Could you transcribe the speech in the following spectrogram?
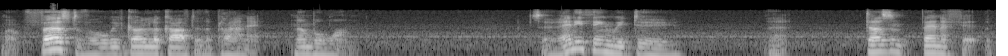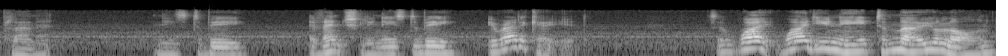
Well, first of all, we've got to look after the planet, number one. So anything we do that doesn't benefit the planet needs to be, eventually needs to be eradicated. So why, why do you need to mow your lawn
